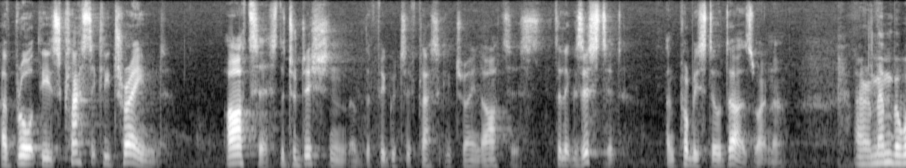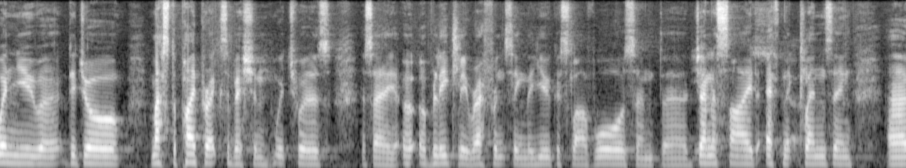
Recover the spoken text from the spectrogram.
have brought these classically trained artists, the tradition of the figurative classically trained artists, still existed and probably still does right now. I remember when you uh, did your Master Piper exhibition, which was, I say, obliquely referencing the Yugoslav wars and uh, genocide, ethnic cleansing. Uh,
